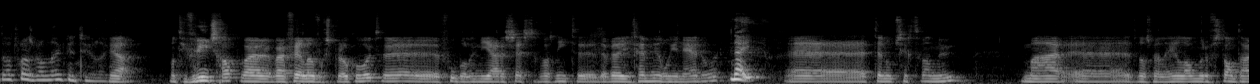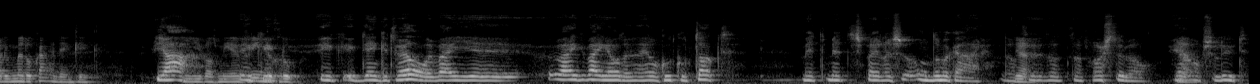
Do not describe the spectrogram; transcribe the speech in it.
dat was wel leuk natuurlijk. Ja, want die vriendschap waar, waar veel over gesproken wordt, eh, voetbal in de jaren 60 was niet, eh, daar werd je geen miljonair door, Nee, eh, ten opzichte van nu. Maar het was wel een heel andere verstandhouding met elkaar, denk ik. ja, Die was meer een vriendengroep. ik, ik denk het wel. Wij, wij, wij hadden een heel goed contact met, met spelers onder elkaar. Dat, Ja. dat, dat was er wel. Ja, Ja. absoluut.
